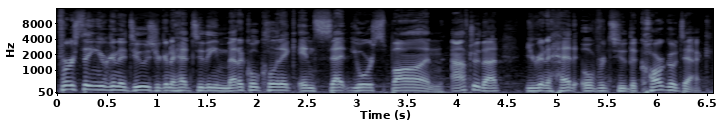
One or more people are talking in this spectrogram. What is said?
First thing you're going to do is you're going to head to the medical clinic and set your spawn. After that, you're going to head over to the cargo deck.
